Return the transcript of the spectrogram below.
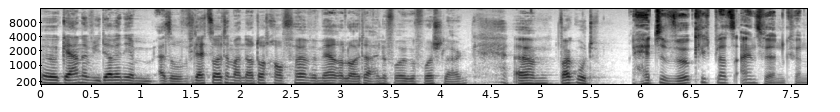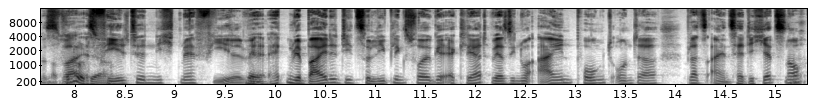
Äh, gerne wieder, wenn ihr, also vielleicht sollte man dann doch drauf hören, wenn mehrere Leute eine Folge vorschlagen. Ähm, war gut. Hätte wirklich Platz 1 werden können. Das Absolut, war, es ja. fehlte nicht mehr viel. Nee. hätten wir beide die zur Lieblingsfolge erklärt, wäre sie nur ein Punkt unter Platz 1. Hätte ich jetzt noch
